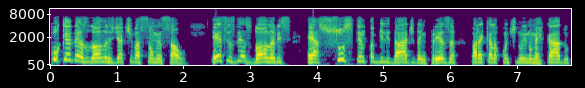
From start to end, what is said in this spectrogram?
Por que 10 dólares de ativação mensal? Esses 10 dólares é a sustentabilidade da empresa para que ela continue no mercado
